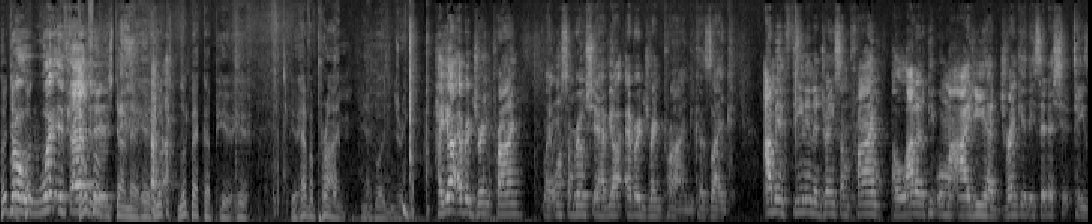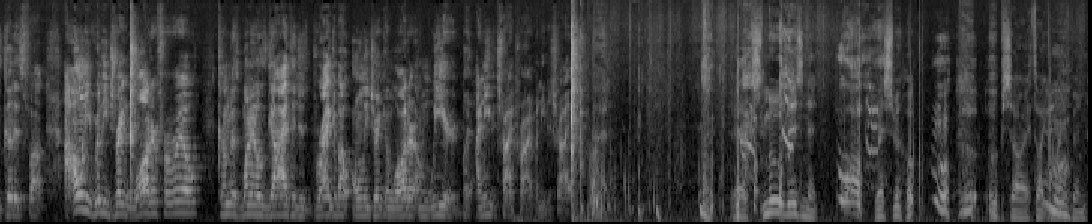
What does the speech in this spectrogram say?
What Bro, what is happening? Don't focus down there. Here, look, look back up here. Here, here. Have a prime. Yeah, go ahead and drink. Have y'all ever drink Prime? Like on some real shit. Have y'all ever drink Prime? Because like I've been fiending to drink some Prime. A lot of the people on my IG have drank it. They said that shit tastes good as fuck. I only really drink water for real. Come I'm one of those guys that just brag about only drinking water. I'm weird, but I need to try Prime. I need to try it. Yeah, it's smooth, isn't it? Oh. Oops, sorry. I thought you might have been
